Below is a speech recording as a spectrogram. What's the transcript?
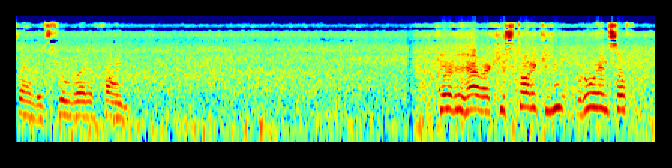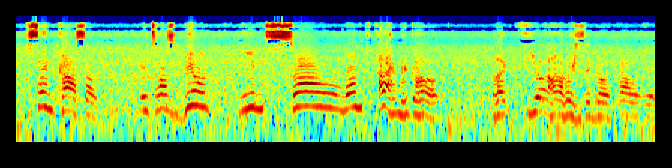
sand. It's still very fine. Here we have a historic ruins of sand castle it was built in so long time ago like few hours ago probably.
